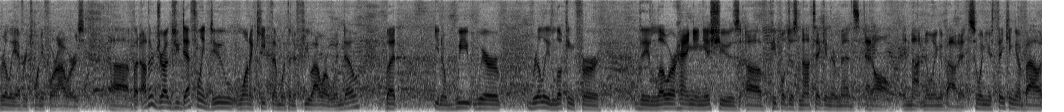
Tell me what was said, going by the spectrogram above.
really every 24 hours, uh, but other drugs you definitely do want to keep them within a few hour window. But you know, we we're really looking for the lower hanging issues of people just not taking their meds at all and not knowing about it. So when you're thinking about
